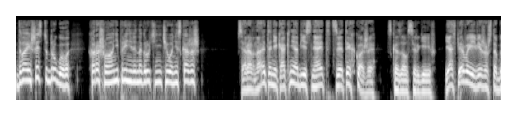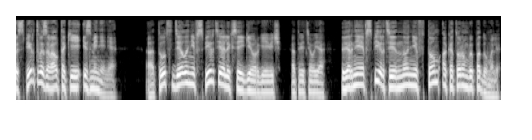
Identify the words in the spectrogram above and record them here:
два и шесть у другого. Хорошо, они приняли на грудь, ничего не скажешь». «Все равно это никак не объясняет цвет их кожи», — сказал Сергеев. «Я впервые вижу, чтобы спирт вызывал такие изменения». «А тут дело не в спирте, Алексей Георгиевич», — ответил я. «Вернее, в спирте, но не в том, о котором вы подумали».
